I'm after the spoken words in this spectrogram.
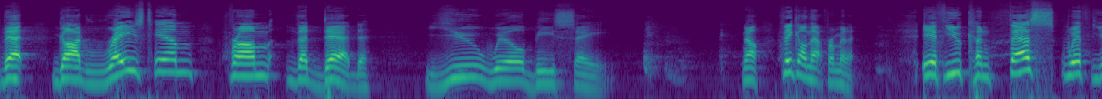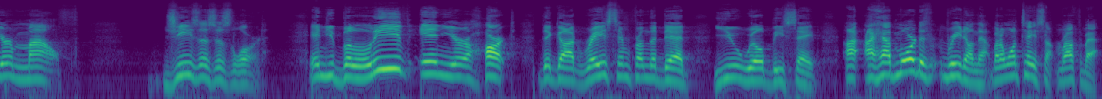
that God raised him from the dead, you will be saved. Now, think on that for a minute. If you confess with your mouth Jesus is Lord, and you believe in your heart that God raised him from the dead, you will be saved. I, I have more to read on that, but I want to tell you something right off the bat.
